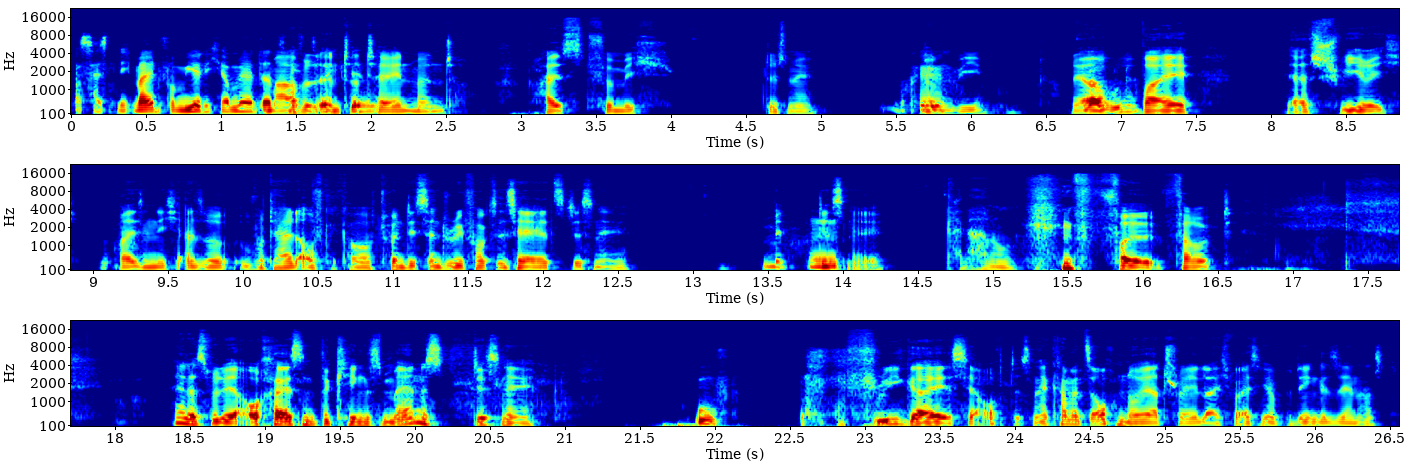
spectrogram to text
was heißt nicht mal informiert? Ich habe mir dazu Marvel. Entertainment heißt für mich Disney. Okay. Irgendwie. Ja, wobei, ja, ist schwierig. Weiß ich nicht. Also wurde halt aufgekauft. 20th Century Fox ist ja jetzt Disney. Mit Mhm. Disney. Keine Ahnung. Voll verrückt. Ja, das würde ja auch heißen, The King's Man ist Disney. Uff. Free Guy ist ja auch Disney. Da kam jetzt auch ein neuer Trailer. Ich weiß nicht, ob du den gesehen hast.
